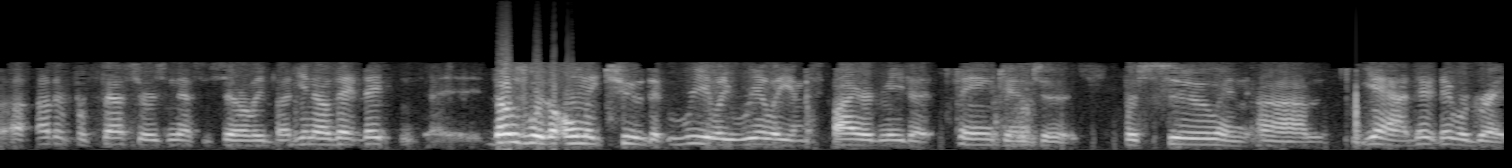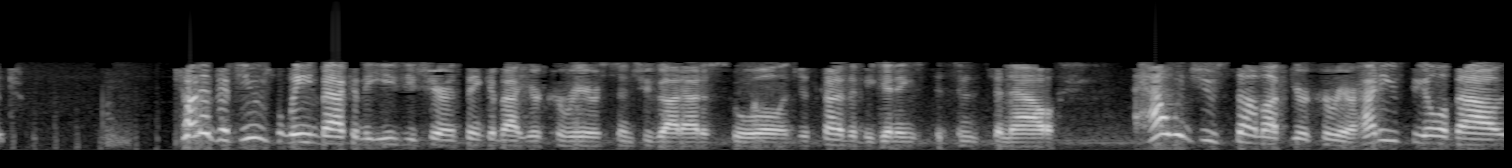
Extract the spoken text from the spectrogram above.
uh, other professors necessarily, but you know they they those were the only two that really really inspired me to think and to pursue and um yeah, they they were great. Kind of if you lean back in the easy chair and think about your career since you got out of school and just kind of the beginnings to, to, to now, how would you sum up your career? How do you feel about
